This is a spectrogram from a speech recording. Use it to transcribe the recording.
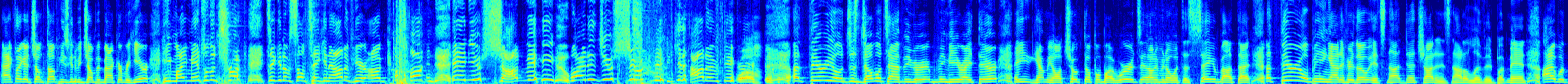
Act like I jumped up. He's gonna be jumping back over here. He might mantle the truck to get himself taken out of here. Uh, come on. And you shot me. Why did you shoot me? Get out of here. Wow. Ethereal just double tapping me right there. He got me all choked up on my words. I don't even know what to say about that. Ethereal being out of here, though, it's not Deadshot and it's not a Livid, but man, I would.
